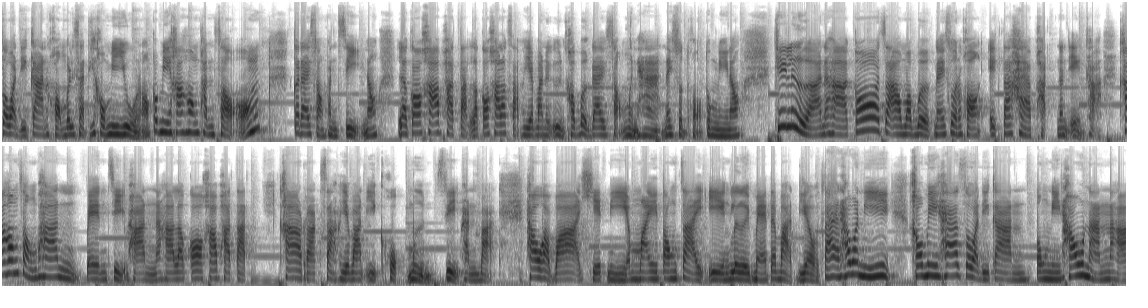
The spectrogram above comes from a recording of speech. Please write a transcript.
สวัสดิการของบริษัทที่เขามีอยู่เนาะก็มีค่าห้องพันสองก็ได้2 0 0 4เนาะแล้วก็ค่าผ่าตัดแล้วก็ค่ารักษาพยาบาลอื่นๆเขาเบิกได้25,000ในส่วนของตรงนี้เนาะที่เหลือนะคะก็จะเอามาเบิกในส่วนของเอ็กตาแคร์พัดนั่นเองค่ะ ค่าห้อง2,000เป็น4,000นะคะแล้วก็ค่าผ่าตัด ค่ารักษาพยาบาลอีก 64,000 บาท เท่ากับว่าเคสนี้ไม่ต้องจ่ายเองเลยแม้แต่บาทเดียว แต่ถ้าวันนี้เขามีแค่สวัสดิการตรงนี้เท่านั้นนะคะ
